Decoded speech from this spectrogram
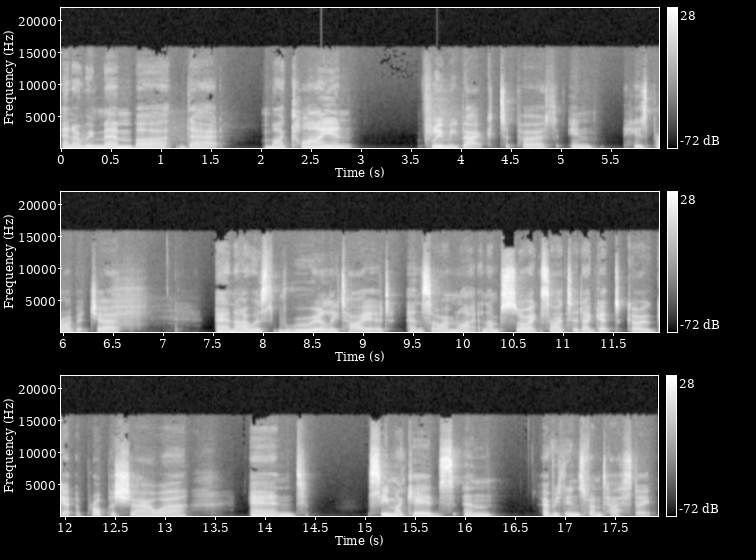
and I remember that my client flew me back to Perth in his private jet. And I was really tired. And so I'm like, and I'm so excited. I get to go get a proper shower and see my kids and everything's fantastic.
